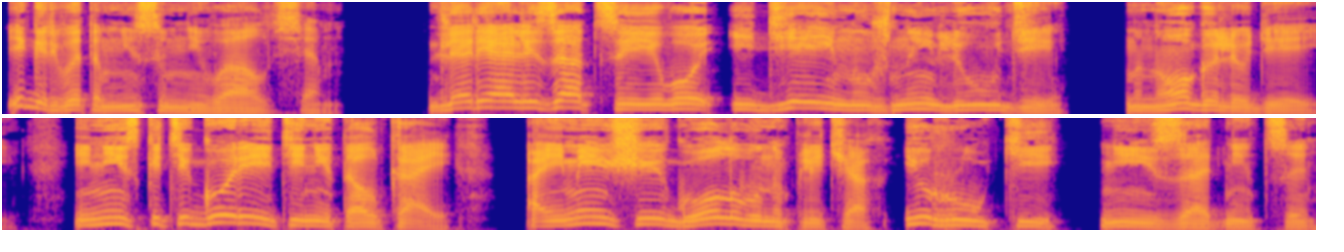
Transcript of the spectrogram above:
Игорь в этом не сомневался. Для реализации его идей нужны люди, много людей. И не из категории «тяни толкай», а имеющие голову на плечах и руки не из задницы.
